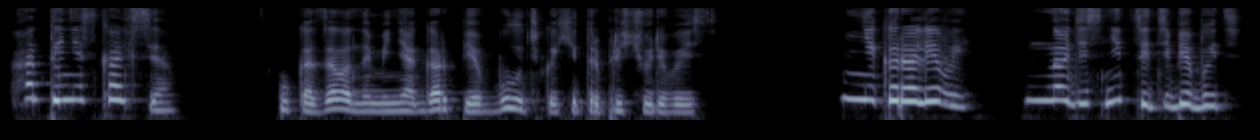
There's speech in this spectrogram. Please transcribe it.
А ты не скалься, указала на меня гарпия булочка, хитро прищуриваясь. Не королевой, Но десницей тебе быть.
